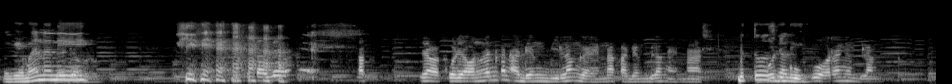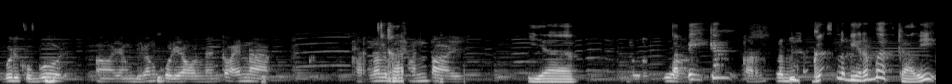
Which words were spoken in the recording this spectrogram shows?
bagaimana Beda, nih saja ya kuliah online kan ada yang bilang nggak enak, ada yang bilang enak. betul Gue di sekali kubu orang yang bilang, gue di kubu uh, yang bilang kuliah online tuh enak karena lebih Kar- santai. iya Gua. tapi kan karena lebih tugas lebih rebat kali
